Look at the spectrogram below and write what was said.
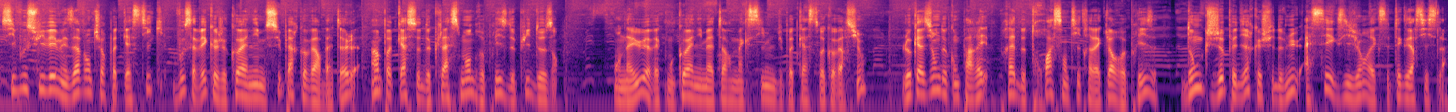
Si vous suivez mes aventures podcastiques, vous savez que je co-anime Super Cover Battle, un podcast de classement de reprises depuis deux ans. On a eu, avec mon co-animateur Maxime du podcast Recoversion, l'occasion de comparer près de 300 titres avec leurs reprises, donc je peux dire que je suis devenu assez exigeant avec cet exercice-là.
